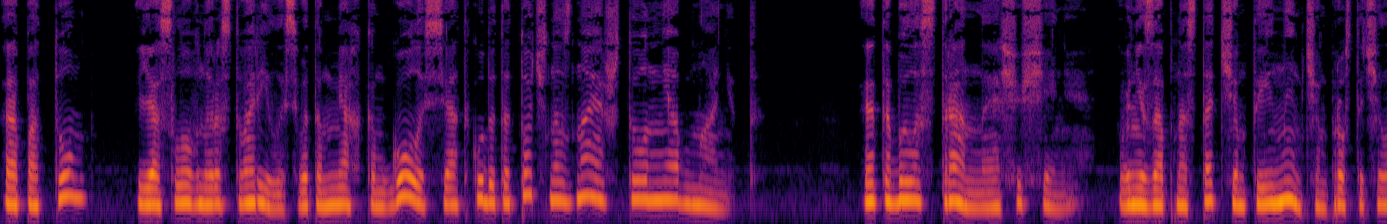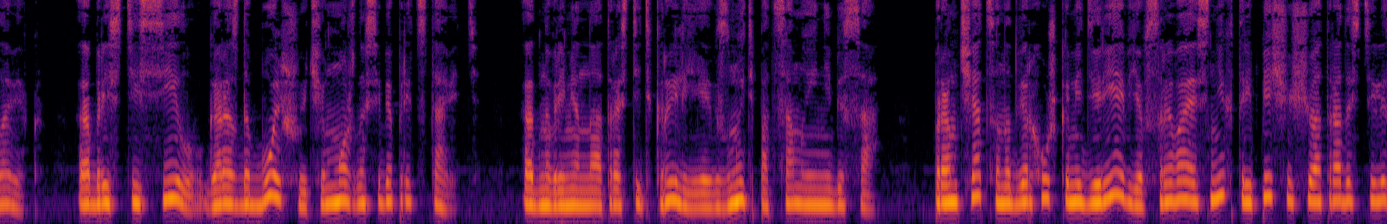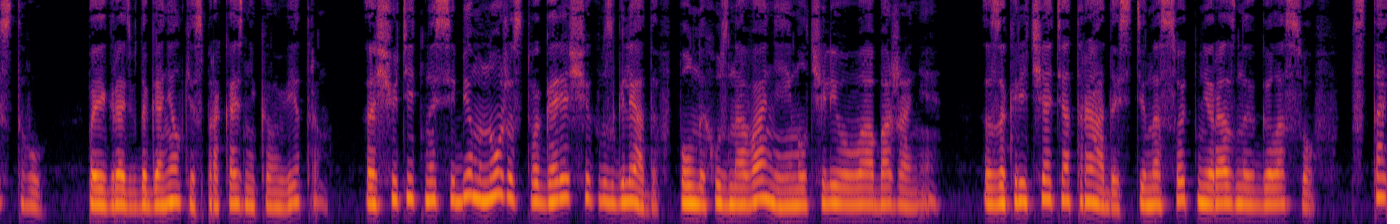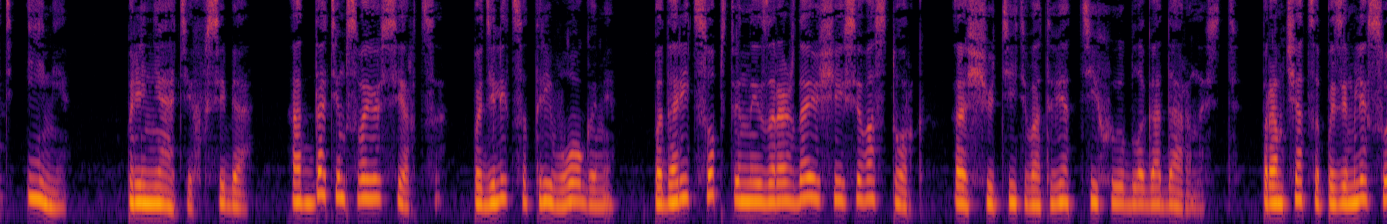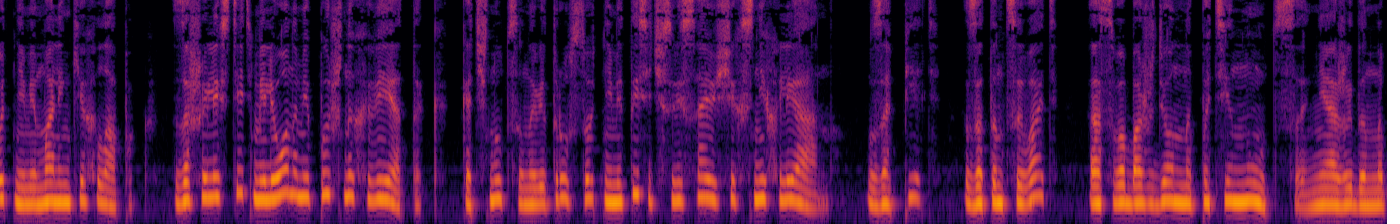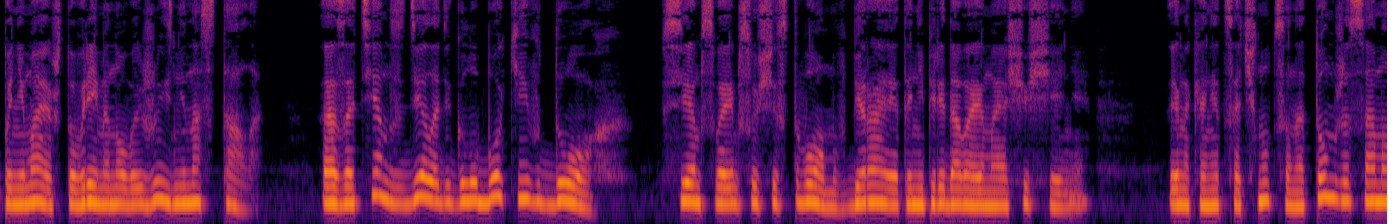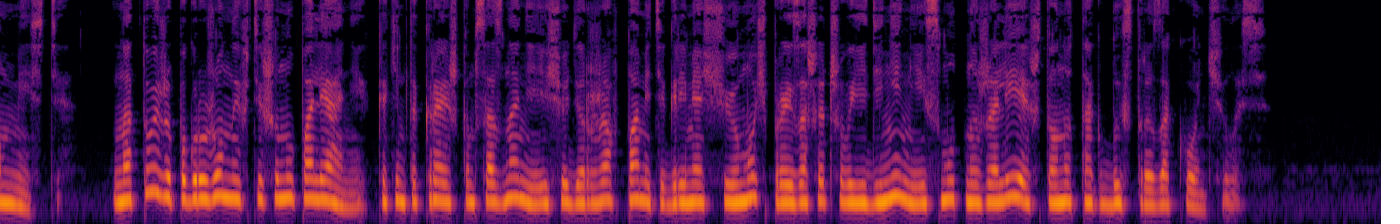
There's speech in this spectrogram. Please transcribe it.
А потом я словно растворилась в этом мягком голосе, откуда-то точно зная, что он не обманет. Это было странное ощущение. Внезапно стать чем-то иным, чем просто человек. Обрести силу, гораздо большую, чем можно себе представить. Одновременно отрастить крылья и взмыть под самые небеса промчаться над верхушками деревьев, срывая с них трепещущую от радости листву, поиграть в догонялки с проказником ветром, ощутить на себе множество горящих взглядов, полных узнавания и молчаливого обожания, закричать от радости на сотни разных голосов, стать ими, принять их в себя, отдать им свое сердце, поделиться тревогами, подарить собственный зарождающийся восторг – ощутить в ответ тихую благодарность, промчаться по земле сотнями маленьких лапок, зашелестеть миллионами пышных веток, качнуться на ветру сотнями тысяч свисающих с них лиан, запеть, затанцевать, освобожденно потянуться, неожиданно понимая, что время новой жизни настало, а затем сделать глубокий вдох, всем своим существом, вбирая это непередаваемое ощущение, и, наконец, очнуться на том же самом месте, на той же погруженной в тишину поляне, каким-то краешком сознания еще держа в памяти гремящую мощь произошедшего единения и смутно жалея, что оно так быстро закончилось.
